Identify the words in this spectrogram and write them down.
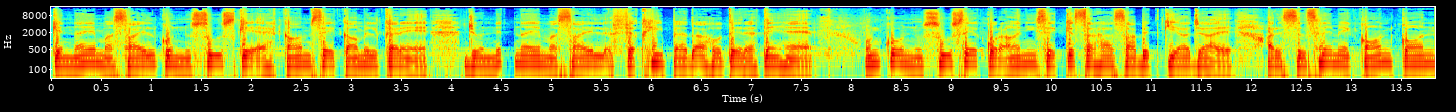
کہ نئے مسائل کو نصوص کے احکام سے کامل کریں جو نت نئے مسائل فقہی پیدا ہوتے رہتے ہیں۔ ان کو نصوص قرآنی سے کس طرح ثابت کیا جائے اور اس سلسلے میں کون کون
